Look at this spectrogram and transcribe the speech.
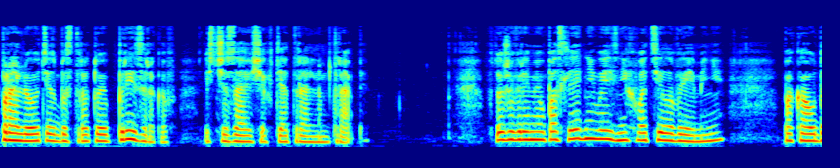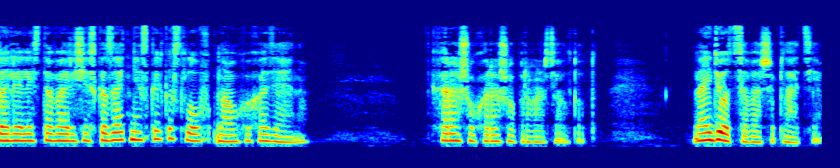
пролете с быстротой призраков, исчезающих в театральном трапе. В то же время у последнего из них хватило времени, пока удалялись товарищи, сказать несколько слов на ухо хозяина. «Хорошо, хорошо», — проворчал тот. «Найдется ваше платье».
